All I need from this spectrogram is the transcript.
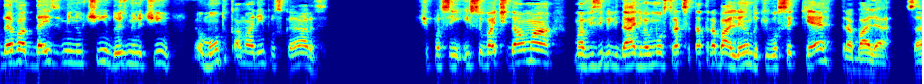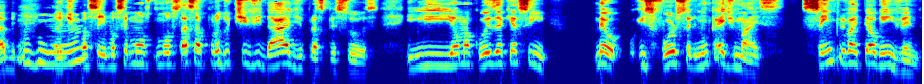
leva 10 minutinhos, 2 minutinhos, eu monto o camarim pros caras. Tipo assim, isso vai te dar uma, uma visibilidade, vai mostrar que você está trabalhando, que você quer trabalhar, sabe? Uhum. Então, tipo assim, você mostrar essa produtividade para as pessoas. E é uma coisa que, assim, meu, esforço ele nunca é demais. Sempre vai ter alguém vendo.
